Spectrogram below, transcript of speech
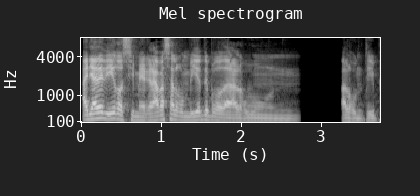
Ah, ya te digo, si me grabas algún vídeo te puedo dar algún algún tip.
